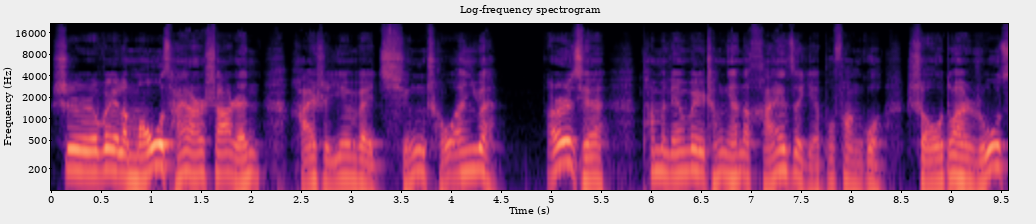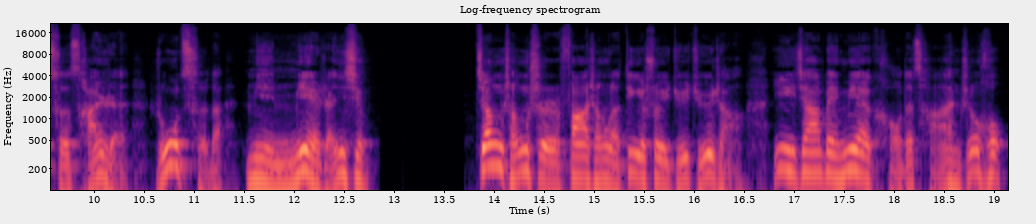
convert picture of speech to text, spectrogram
是为了谋财而杀人，还是因为情仇恩怨？而且他们连未成年的孩子也不放过，手段如此残忍，如此的泯灭人性。江城市发生了地税局局长一家被灭口的惨案之后，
